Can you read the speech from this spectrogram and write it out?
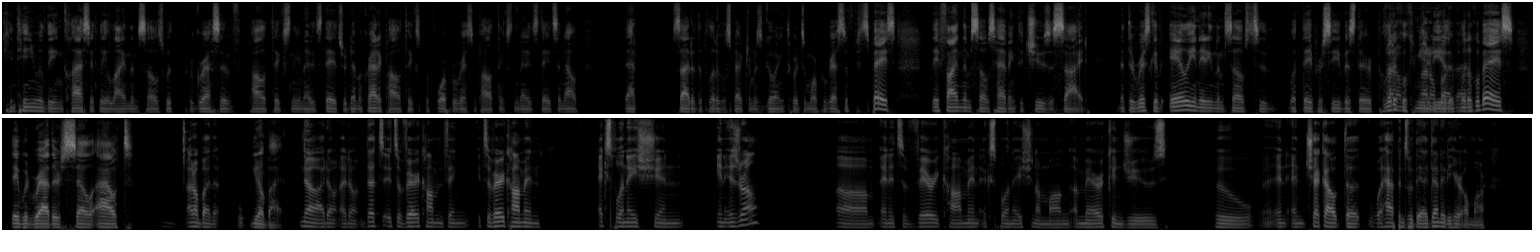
continually and classically align themselves with progressive politics in the United States or democratic politics before progressive politics in the United States, and now that side of the political spectrum is going towards a more progressive space, they find themselves having to choose a side. And at the risk of alienating themselves to what they perceive as their political don't- I don't community or their that. political base, they would rather sell out. Mm, I don't buy that. You don't buy it. No, I don't. I don't. That's it's a very common thing. It's a very common explanation in Israel, um, and it's a very common explanation among American Jews who and and check out the what happens with the identity here, Omar.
